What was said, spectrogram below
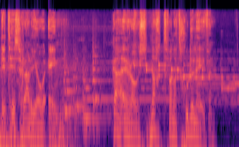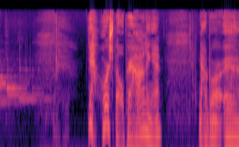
Dit is Radio 1. KRO's Nacht van het Goede Leven. Ja, hoorspel op herhaling, hè? Nou, door uh,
